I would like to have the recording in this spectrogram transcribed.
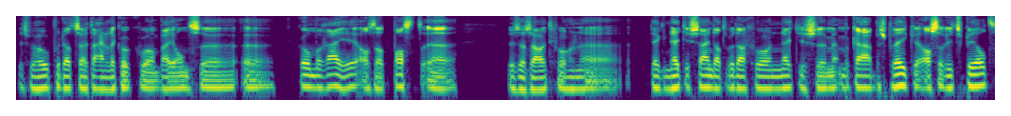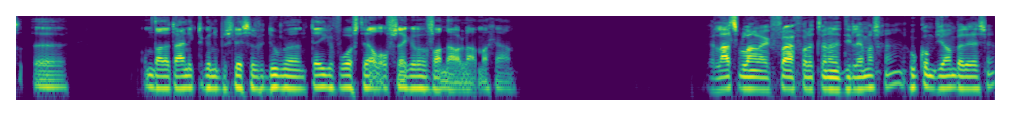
Dus we hopen dat ze uiteindelijk ook gewoon bij ons eh, eh, komen rijden als dat past. dus dan zou het gewoon denk netjes zijn dat we dat gewoon netjes met elkaar bespreken als er iets speelt. om dan uiteindelijk te kunnen beslissen, doen we een tegenvoorstel of zeggen we van nou laat maar gaan. De laatste belangrijke vraag voordat we naar de dilemma's gaan. Hoe komt Jan bij de SM?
